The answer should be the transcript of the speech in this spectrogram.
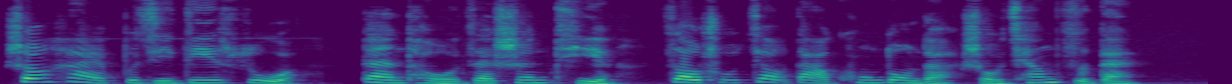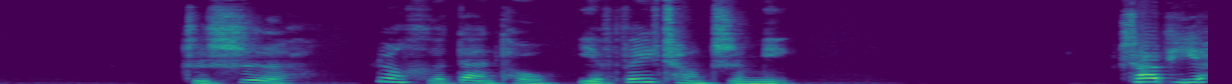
伤害不及低速弹头在身体造出较大空洞的手枪子弹。只是任何弹头也非常致命。沙皮，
